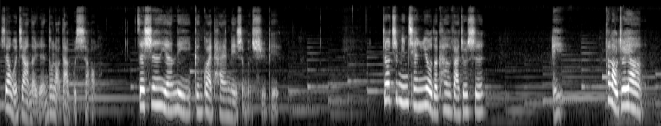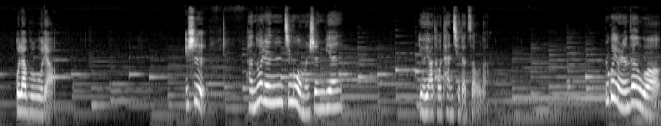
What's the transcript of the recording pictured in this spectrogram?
像我这样的人都老大不小了，在世人眼里跟怪胎没什么区别。周志明前女友的看法就是：哎，他老这样，无聊不无聊？于是，很多人经过我们身边，又摇头叹气的走了。如果有人问我，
